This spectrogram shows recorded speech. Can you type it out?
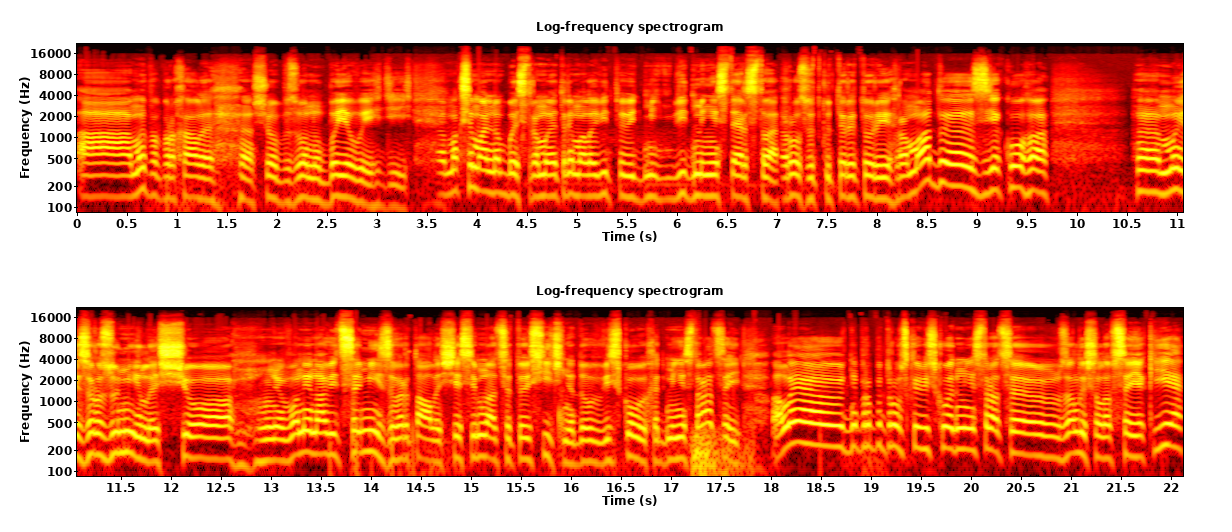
А ми попрохали, е, щоб зону бойових дій. Максимально швидко ми отримали відповідь від Міністерства розвитку території громад, е, з якого е, ми зрозуміли, що вони навіть самі звертали ще 17 січня до військових адміністрацій, але Дніпропетровська військова адміністрація залишила все як є.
